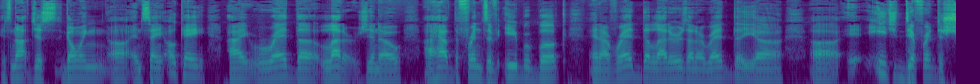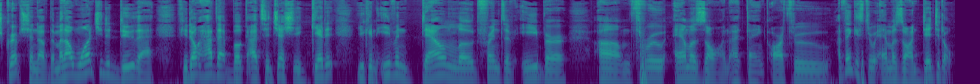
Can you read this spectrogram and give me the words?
It's not just going uh, and saying, okay, I read the letters, you know, I have the Friends of Hebrew book, and I've read the letters, and I read the uh, uh, each different description of them. And I want you to do that. If you don't have that book, I'd suggest you get it. You can even download Friends of Eber um, through Amazon, I think, or through, I think it's through Amazon Digital.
